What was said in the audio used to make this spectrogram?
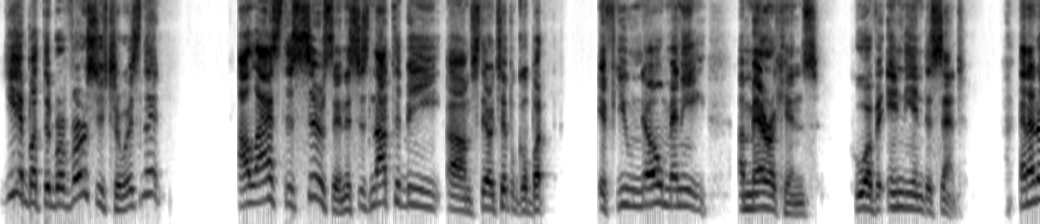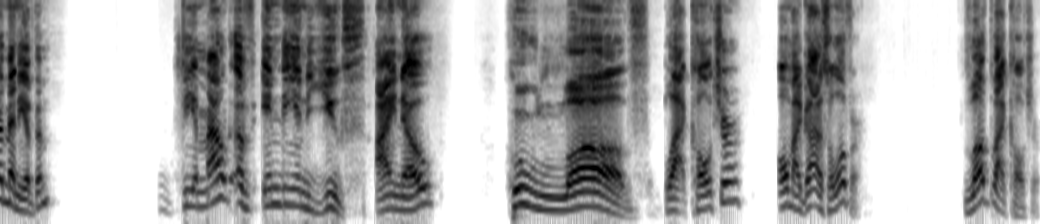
Yeah, but the reverse is true, isn't it? I'll ask this seriously, and this is not to be um, stereotypical, but if you know many Americans who are of Indian descent, and I know many of them, the amount of Indian youth I know who love black culture, oh my God, it's all over. Love black culture.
